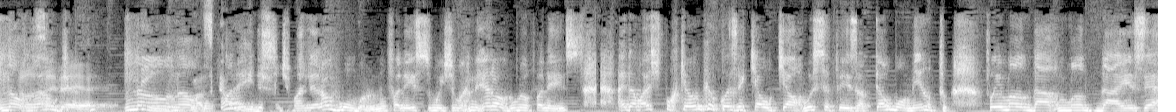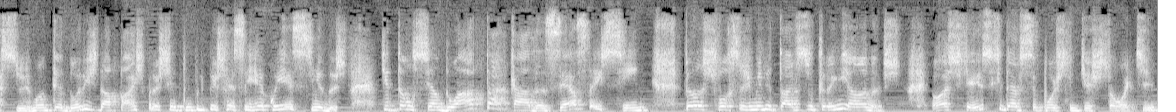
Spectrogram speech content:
não, não é ideia. Não, Sim, não, não falei isso de maneira alguma. Não falei isso de maneira alguma, eu falei isso. Ainda mais porque a única coisa que a, que a Rússia fez até o momento foi mandar, mandar exércitos mantedores da paz para as repúblicas recém-reconhecidas, que estão sendo atacadas, essas sim, pelas forças militares ucranianas. Eu acho que é isso que deve ser posto em questão aqui.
